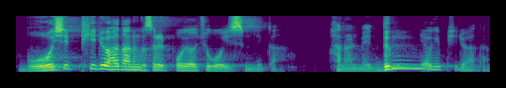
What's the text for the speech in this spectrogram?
무엇이 필요하다는 것을 보여주고 있습니까? 하나님의 능력이 필요하다.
